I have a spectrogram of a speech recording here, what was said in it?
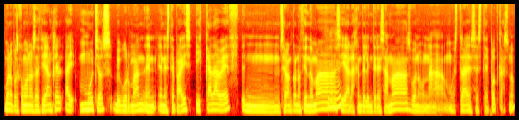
Bueno, pues como nos decía Ángel, hay muchos Big Gourmand en, en este país y cada vez mm, se van conociendo más y a la gente le interesa más. Bueno, una muestra es este podcast, ¿no?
